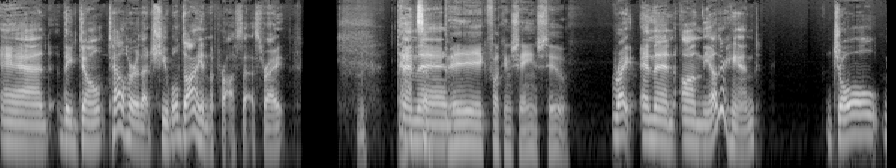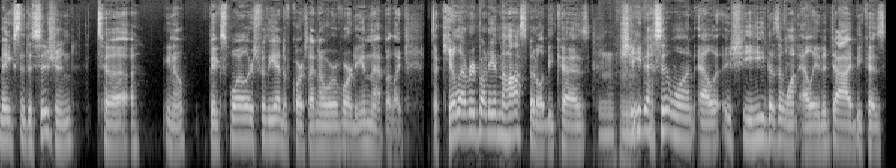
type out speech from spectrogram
And they don't tell her that she will die in the process, right? Mm. that's And then- a big fucking change too Right. And then on the other hand, Joel makes the decision to, you know, big spoilers for the end, of course. I know we're already in that, but like to kill everybody in the hospital because Mm-hmm. she doesn't want Ellie she he doesn't want Ellie to die because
